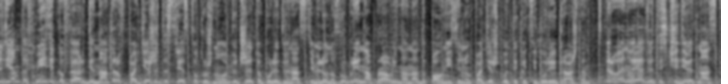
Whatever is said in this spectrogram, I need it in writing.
Студентов, медиков и ординаторов поддержит и средства окружного бюджета. Более 12 миллионов рублей направлено на дополнительную поддержку этой категории граждан. С 1 января 2019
